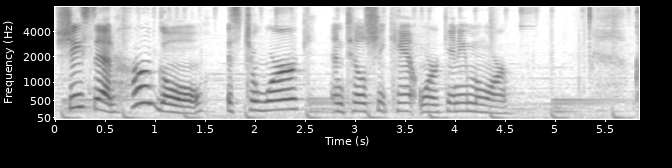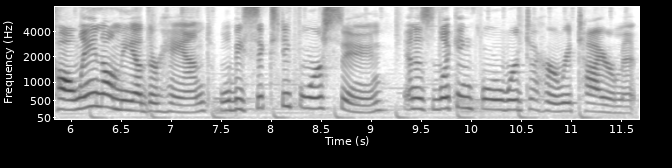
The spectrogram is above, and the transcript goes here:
She said her goal is to work until she can't work anymore. Colleen, on the other hand, will be 64 soon and is looking forward to her retirement.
